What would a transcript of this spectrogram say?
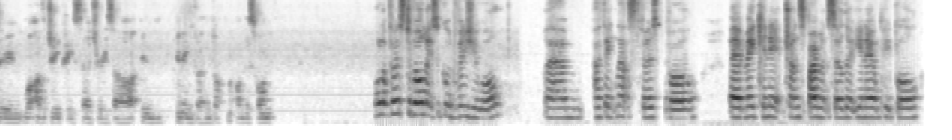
to what other GP surgeries are in in England on this one. Well, first of all, it's a good visual. Um, I think that's first of all uh, making it transparent so that you know people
